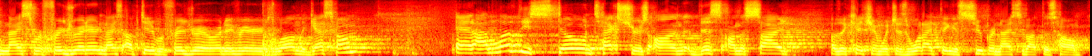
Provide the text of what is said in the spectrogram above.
Nice refrigerator, nice updated refrigerator right over here as well in the guest home. And I love these stone textures on this, on the side of the kitchen, which is what I think is super nice about this home.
